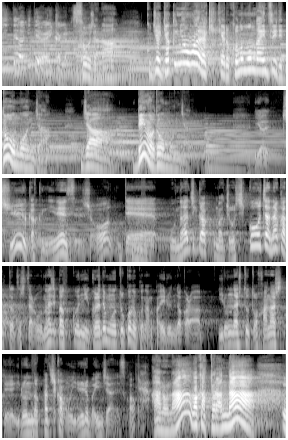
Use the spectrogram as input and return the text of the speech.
聞いてはみてはいかがですかそうじゃなじゃあ逆にお前ら聞くけどこの問題についてどう思うんじゃじゃあベンはどう思うんじゃ中学2年生でしょ？で、同じ学まあ女子校じゃなかったとしたら同じ学校にいくらでも男の子なんかいるんだからいろんな人と話していろんな価値観を入れればいいんじゃないですか？あのな分かっとらんな。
